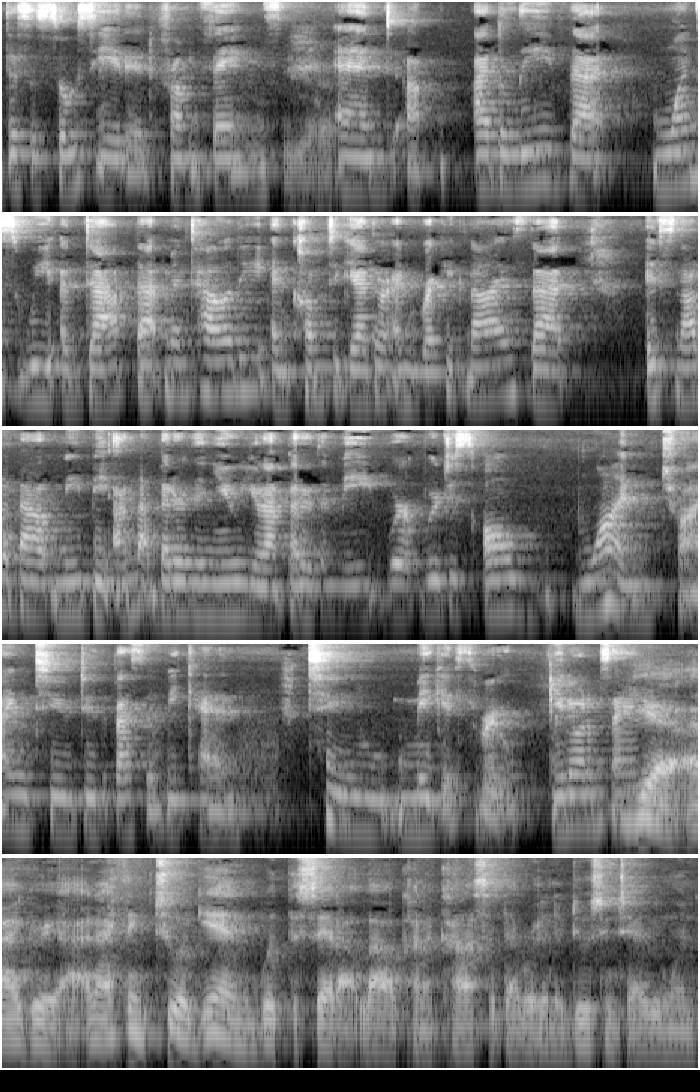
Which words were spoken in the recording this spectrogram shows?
disassociated from things. Yeah. And uh, I believe that once we adapt that mentality and come together and recognize that it's not about me being i'm not better than you you're not better than me we're, we're just all one trying to do the best that we can to make it through. You know what i'm saying? Yeah i agree. And i think too again with the said out loud kind of concept that we're introducing to everyone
